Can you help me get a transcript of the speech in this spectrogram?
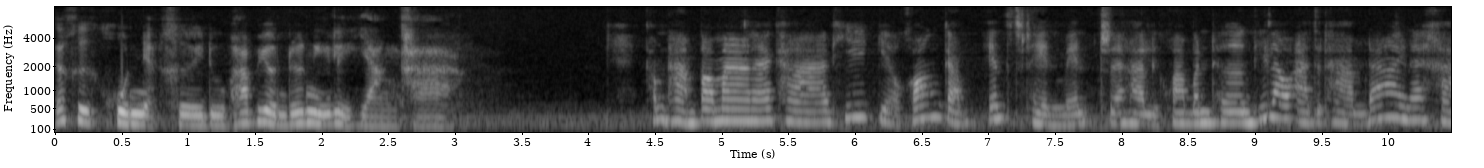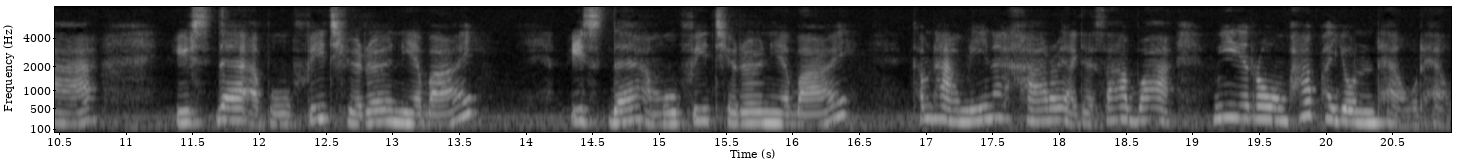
ก็คือคุณเนี่ยเคยดูภาพยนตร์เรื่องนี้หรือยังคะคำถามต่อมานะคะที่เกี่ยวข้องกับ entertainment นะคะหรือความบันเทิงที่เราอาจจะถามได้นะคะ Is there a movie theater nearby Is there a movie theater nearby คำถามนี้นะคะ เราอยากจะทราบว่ามีโรงภาพยนตร์แถวแถว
